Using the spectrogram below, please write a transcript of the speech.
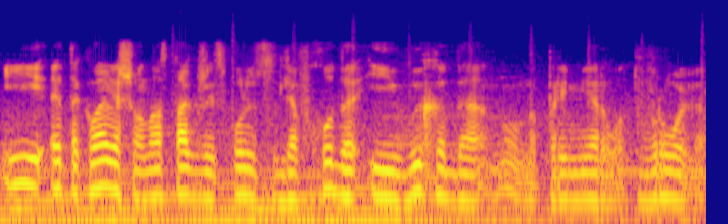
и эта клавиша у нас также используется для входа и выхода, ну, например, вот в ровер.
